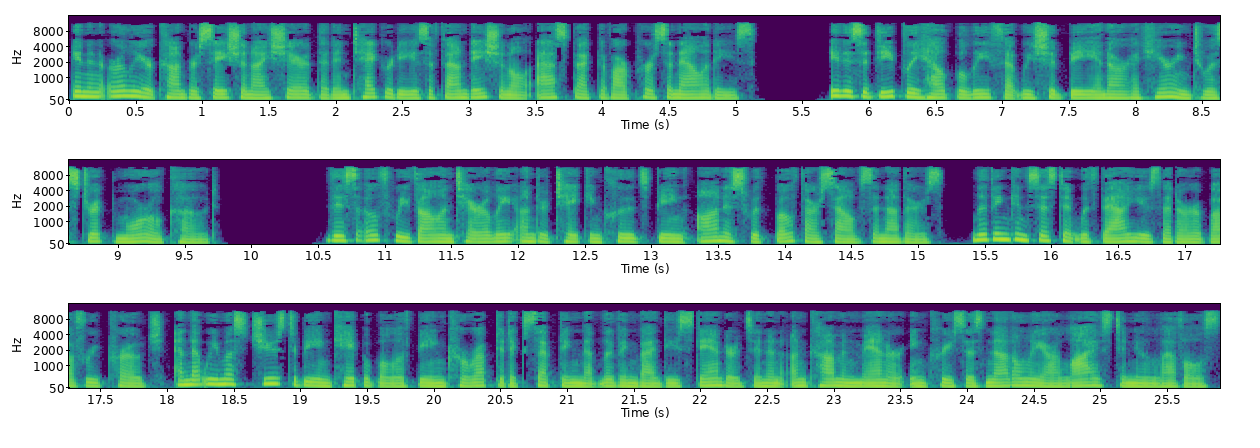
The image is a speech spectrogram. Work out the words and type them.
In an earlier conversation, I shared that integrity is a foundational aspect of our personalities. It is a deeply held belief that we should be and are adhering to a strict moral code. This oath we voluntarily undertake includes being honest with both ourselves and others, living consistent with values that are above reproach, and that we must choose to be incapable of being corrupted, accepting that living by these standards in an uncommon manner increases not only our lives to new levels,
